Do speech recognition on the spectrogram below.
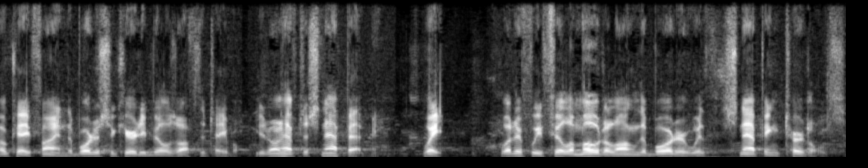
Okay, fine. The border security bill is off the table. You don't have to snap at me. Wait, what if we fill a moat along the border with snapping turtles?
